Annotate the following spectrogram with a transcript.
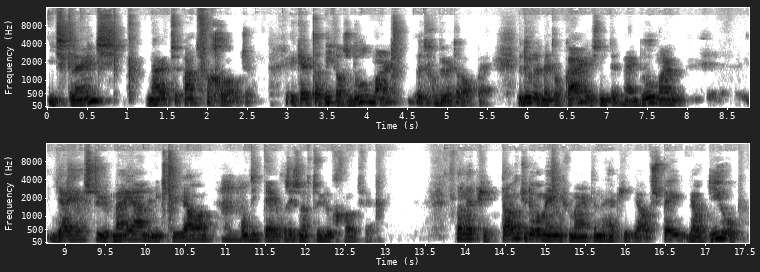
iets kleins naar het, aan het vergroten. Ik heb dat niet als doel, maar het gebeurt er ook bij. We doen het met elkaar, is niet mijn doel, maar jij stuurt mij aan en ik stuur jou aan. Want die tegels is natuurlijk groot werk. Dan heb je het touwtje eromheen gemaakt en dan heb je jouw, jouw dier op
